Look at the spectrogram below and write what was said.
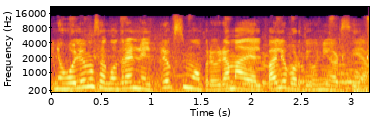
y nos volvemos a encontrar en el próximo programa de Al Palo por tu Universidad.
